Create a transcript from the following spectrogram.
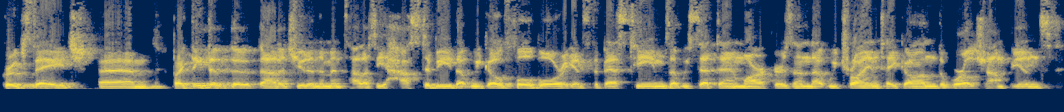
group stage. Um, but I think that the, the, attitude and the mentality has to be that we go full bore against the best teams, that we set down markers, and that we try and take on the world champions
